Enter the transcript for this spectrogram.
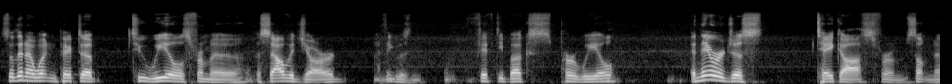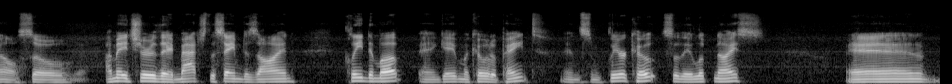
so then I went and picked up two wheels from a, a salvage yard. I think it was fifty bucks per wheel, and they were just takeoffs from something else. So Yeah. I made sure they matched the same design, cleaned them up, and gave them a coat of paint and some clear coat so they looked nice. And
